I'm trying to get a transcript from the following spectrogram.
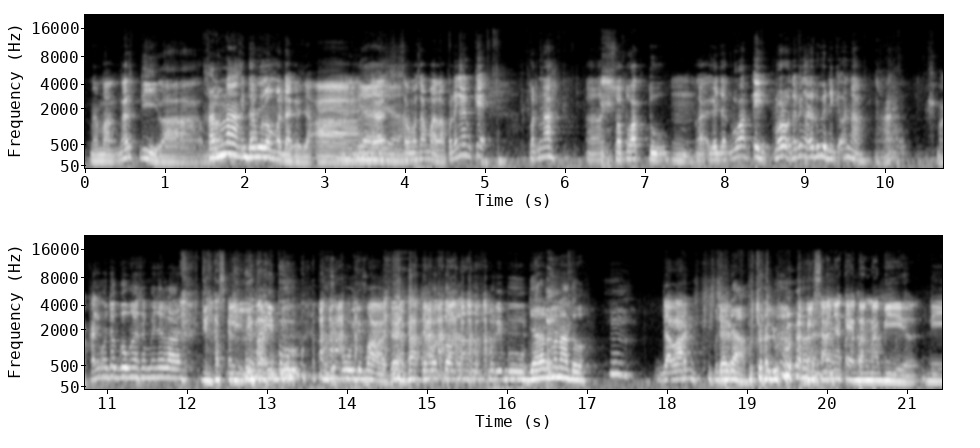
memang ngerti lah Karena kita dari- belum ada kerjaan Iya, ya iya. sama-sama lah palingan kayak pernah eh, suatu waktu Hmm. nggak ngajak keluar eh keluar tapi nggak ada duit nih kayak mana nah, makanya mau jago nggak sampai jalan Jelas sekali lima ribu. lima ribu cuma saya kasih botol sepuluh ribu Jalan mana tuh? jalan Udah ada? Pucualu Misalnya kayak Bang Nabil di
